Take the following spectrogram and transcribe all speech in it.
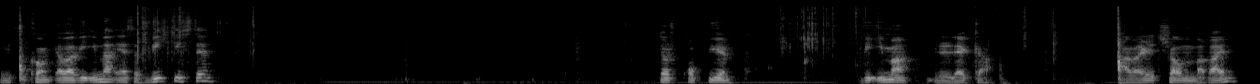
Jetzt kommt aber wie immer erst das Wichtigste. Das Probieren. Wie immer lecker. Aber jetzt schauen wir mal rein.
